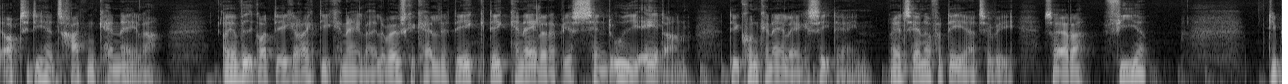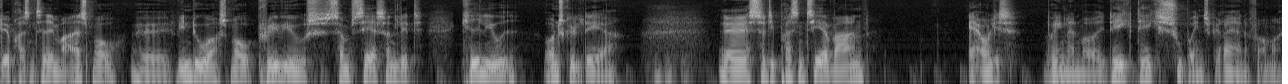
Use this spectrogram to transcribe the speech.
op til de her 13 kanaler. Og jeg ved godt, det ikke er rigtige kanaler, eller hvad vi skal kalde det. Det er ikke, det er ikke kanaler, der bliver sendt ud i æderen. Det er kun kanaler, jeg kan se derinde. Når jeg tænder for DR-TV, så er der fire. De bliver præsenteret i meget små øh, vinduer, små previews, som ser sådan lidt kedelige ud. Undskyld, det er. Øh, så de præsenterer varen ærgerligt på en eller anden måde. Det er ikke, det er ikke super inspirerende for mig.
